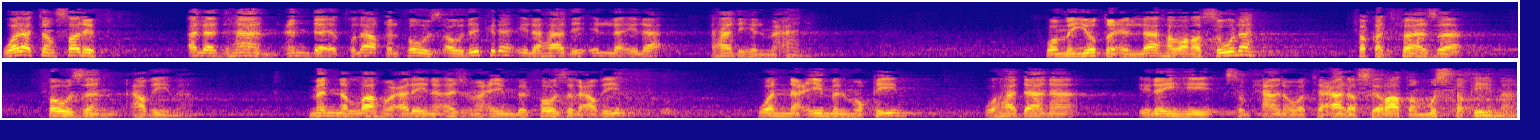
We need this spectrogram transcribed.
ولا تنصرف الأذهان عند إطلاق الفوز أو ذكره إلى هذه إلا إلى هذه المعاني. ومن يطع الله ورسوله فقد فاز فوزا عظيما. من الله علينا أجمعين بالفوز العظيم والنعيم المقيم وهدانا إليه سبحانه وتعالى صراطا مستقيما.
